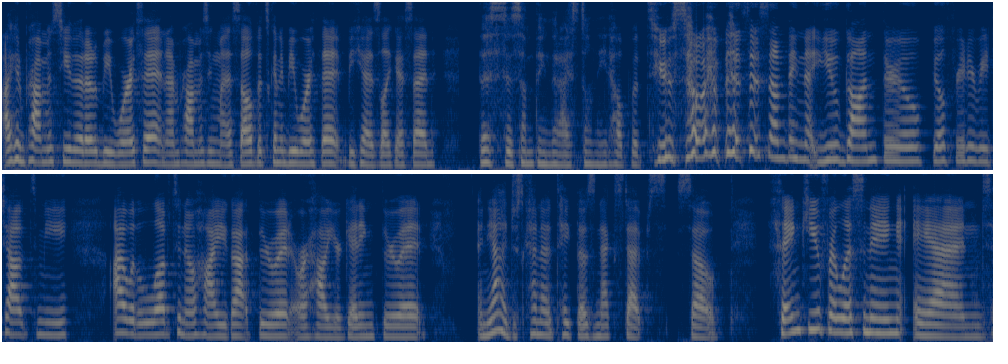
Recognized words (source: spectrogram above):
I can promise you that it'll be worth it. And I'm promising myself it's going to be worth it because, like I said, this is something that I still need help with too. So if this is something that you've gone through, feel free to reach out to me. I would love to know how you got through it or how you're getting through it. And yeah, just kind of take those next steps. So thank you for listening, and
